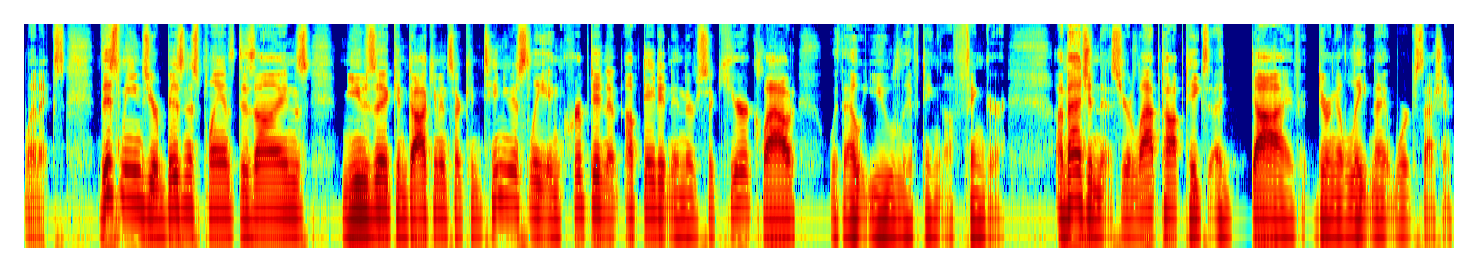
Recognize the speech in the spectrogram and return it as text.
Linux. This means your business plans, designs, music, and documents are continuously encrypted and updated in their secure cloud without you lifting a finger. Imagine this your laptop takes a dive during a late night work session.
